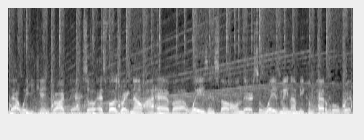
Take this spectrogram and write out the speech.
That way you can drive there. So as far as right now, I have uh, Waze installed on there. So Waze may not be compatible with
